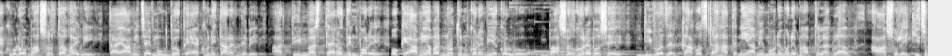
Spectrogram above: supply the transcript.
এখনও বাসর তো হয়নি, তাই আমি চাই মুগ্ধকে এখনই তালাক দেবে। আর তিন মাস তেরো দিন পরে ওকে আমি আবার নতুন করে বিয়ে করব। বাসর ঘরে বসে ডিভোর্সের কাগজটা হাতে নিয়ে আমি মনে মনে ভাবতে লাগলাম, আসলে কিছু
